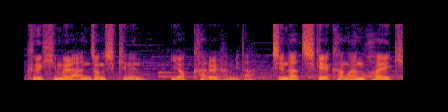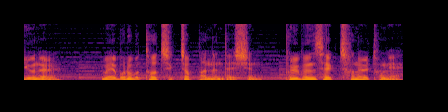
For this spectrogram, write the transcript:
그 힘을 안정시키는 역할을 합니다. 지나치게 강한 화의 기운을 외부로부터 직접 받는 대신 붉은색 천을 통해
